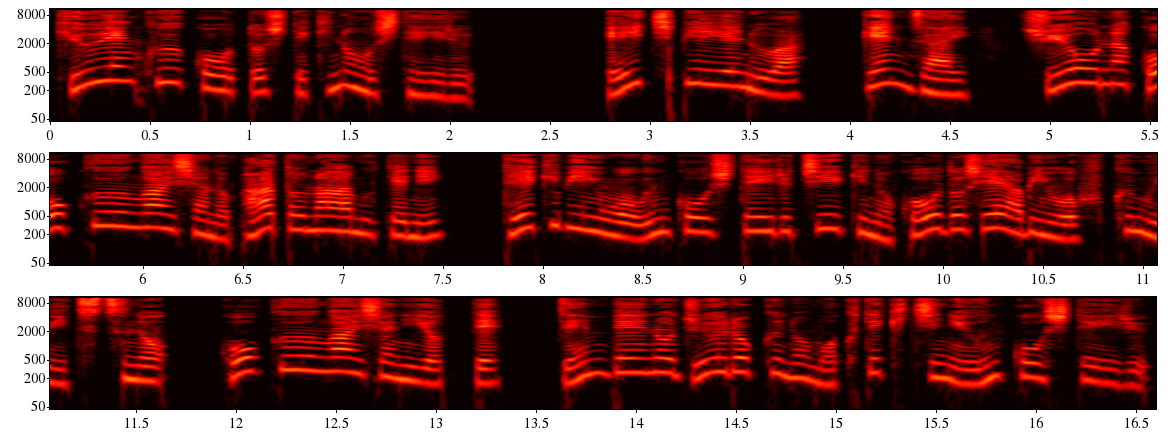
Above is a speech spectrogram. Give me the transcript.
救援空港として機能している。HPN は現在主要な航空会社のパートナー向けに定期便を運航している地域のコードシェア便を含む5つの航空会社によって全米の16の目的地に運航している。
